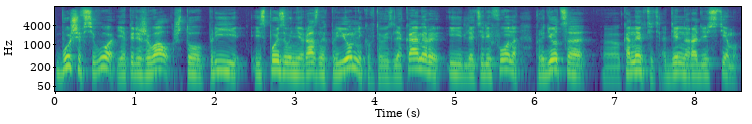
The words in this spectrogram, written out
Больше всего я переживал, что при использовании разных приемников, то есть для камеры и для телефона, придется э, коннектить отдельно радиосистему.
